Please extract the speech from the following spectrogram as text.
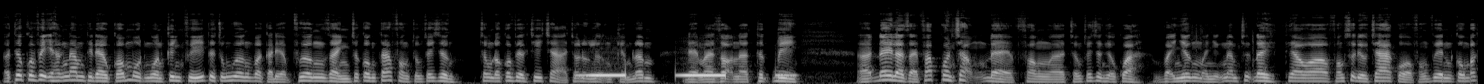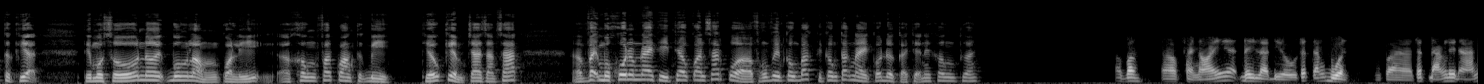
Ờ, thưa quý vị, hàng năm thì đều có một nguồn kinh phí từ trung ương và cả địa phương dành cho công tác phòng chống cháy rừng, trong đó có việc chi trả cho lực lượng kiểm lâm để mà dọn à, thực bì. À, đây là giải pháp quan trọng để phòng à, chống cháy rừng hiệu quả. Vậy nhưng mà những năm trước đây, theo à, phóng sự điều tra của phóng viên Công Bắc thực hiện, thì một số nơi buông lỏng quản lý ờ, không phát quang thực bì, thiếu kiểm tra giám sát. Vậy mùa khô năm nay thì theo quan sát của phóng viên Công Bắc thì công tác này có được cải thiện hay không thưa anh? Ờ, vâng, ờ, phải nói đây là điều rất đáng buồn và rất đáng lên án.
